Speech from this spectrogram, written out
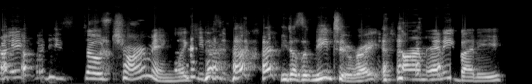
right? But he's so charming. Like he doesn't he doesn't need to, right? charm anybody.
